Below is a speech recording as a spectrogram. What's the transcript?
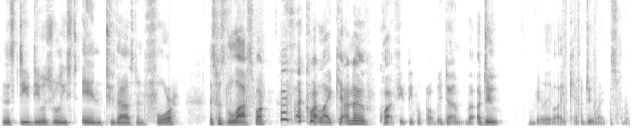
and this DVD was released in 2004. This was the last one. I, I quite like it. I know quite a few people probably don't, but I do really like it. I do like this one.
